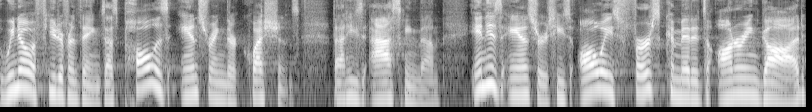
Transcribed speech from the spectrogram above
we know a few different things. As Paul is answering their questions that he's asking them, in his answers, he's always first committed to honoring God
